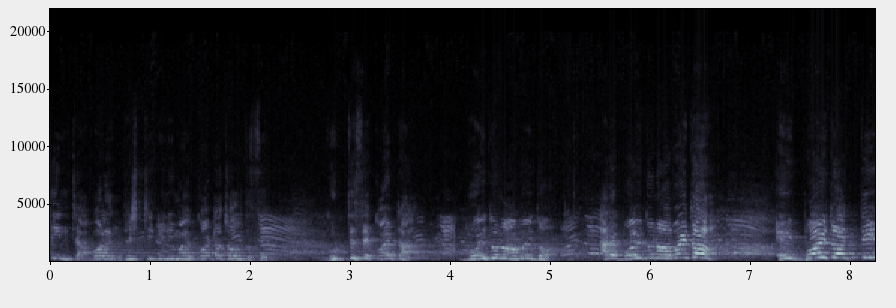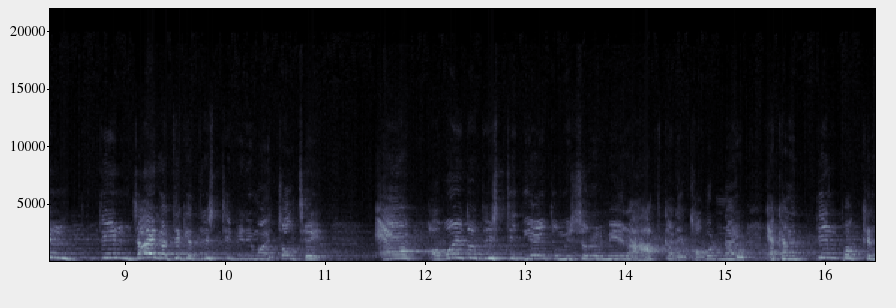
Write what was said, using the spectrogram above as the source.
তিনটা। বলেন, দৃষ্টি বিনিময় কয়টা চলতেছে? ঘুরতেছে কয়টা? বৈধ না অবৈধ? আরে, বৈধ না অবৈধ? এই বৈধ তিন তিন জায়গা থেকে দৃষ্টি বিনিময় চলছে। এক অবৈধ দৃষ্টি দিয়েই তো মিশরের মেয়েরা হাত কাটে, খবর নাই। এখানে তিন পক্ষের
